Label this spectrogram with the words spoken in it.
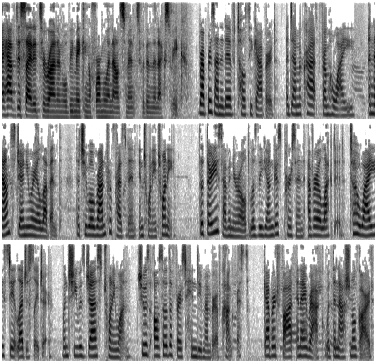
I have decided to run and will be making a formal announcement within the next week. Representative Tulsi Gabbard, a Democrat from Hawaii, announced January 11th that she will run for president in 2020. The 37 year old was the youngest person ever elected to Hawaii's state legislature when she was just 21. She was also the first Hindu member of Congress. Gabbard fought in Iraq with the National Guard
